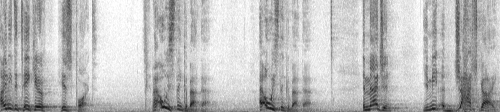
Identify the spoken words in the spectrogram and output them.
I need to take care of his part. And I always think about that. I always think about that. Imagine you meet a Josh guy,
